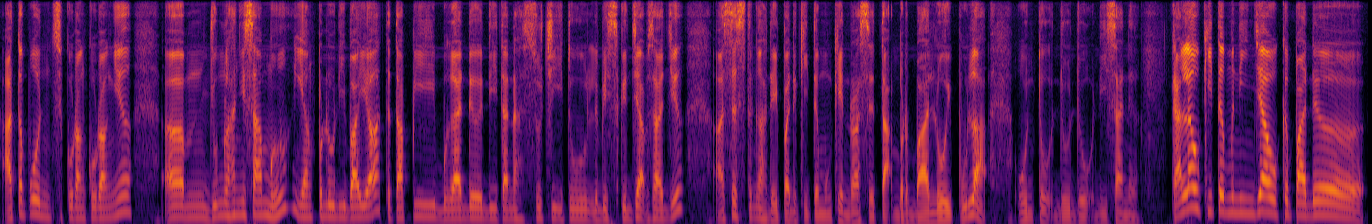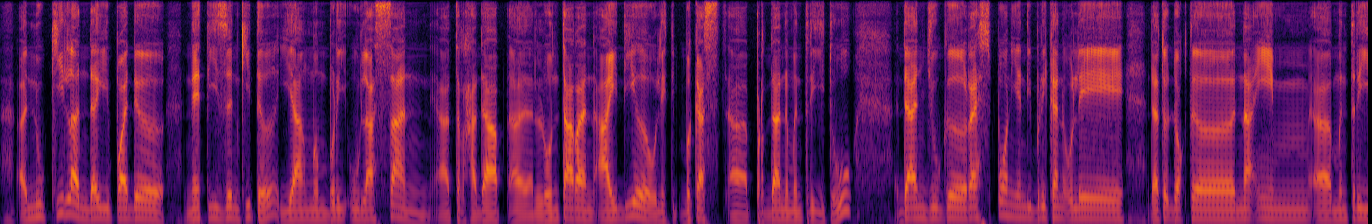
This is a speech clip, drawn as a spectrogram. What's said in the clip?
Ataupun sekurang-kurangnya um, jumlahnya sama yang perlu dibayar tetapi berada di tanah suci itu lebih sekejap saja uh, sesetengah daripada kita mungkin rasa tak berbaloi pula untuk duduk di sana kalau kita meninjau kepada uh, nukilan daripada netizen kita yang memberi ulasan uh, terhadap uh, lontaran idea oleh bekas uh, Perdana Menteri itu dan juga respon yang diberikan oleh Datuk Dr. Naim uh, Menteri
